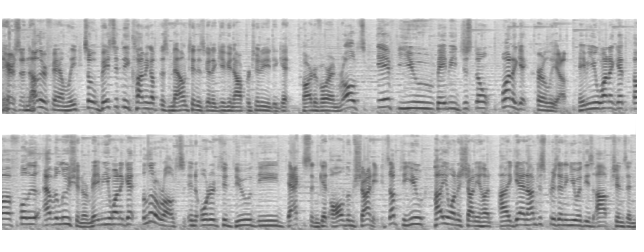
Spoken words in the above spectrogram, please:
There's another family. So basically climbing up this mountain is going to give you an opportunity to get Gardevoir and Ralts if you maybe just don't want to get Kirlia. Maybe you want to get the full evolution or maybe you want to get the little Ralts in order to do the dex and get all of them shiny. It's up to you how you want to shiny hunt. Again, I'm just presenting you with these options and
